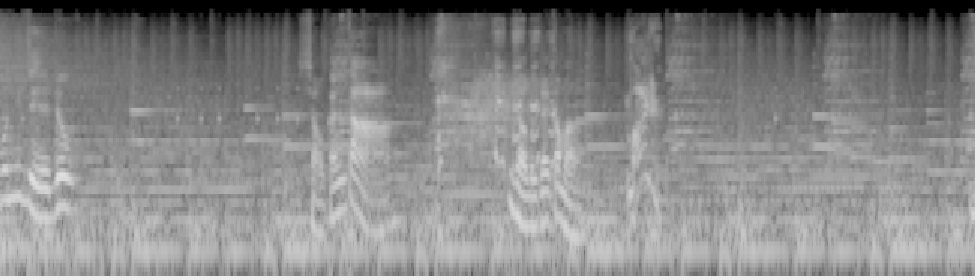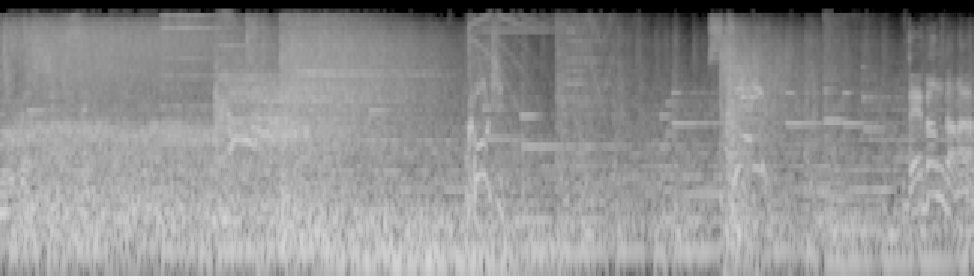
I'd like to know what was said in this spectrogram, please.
波妮姐姐就小尴尬啊！一小卢在干嘛？ 出番だな。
